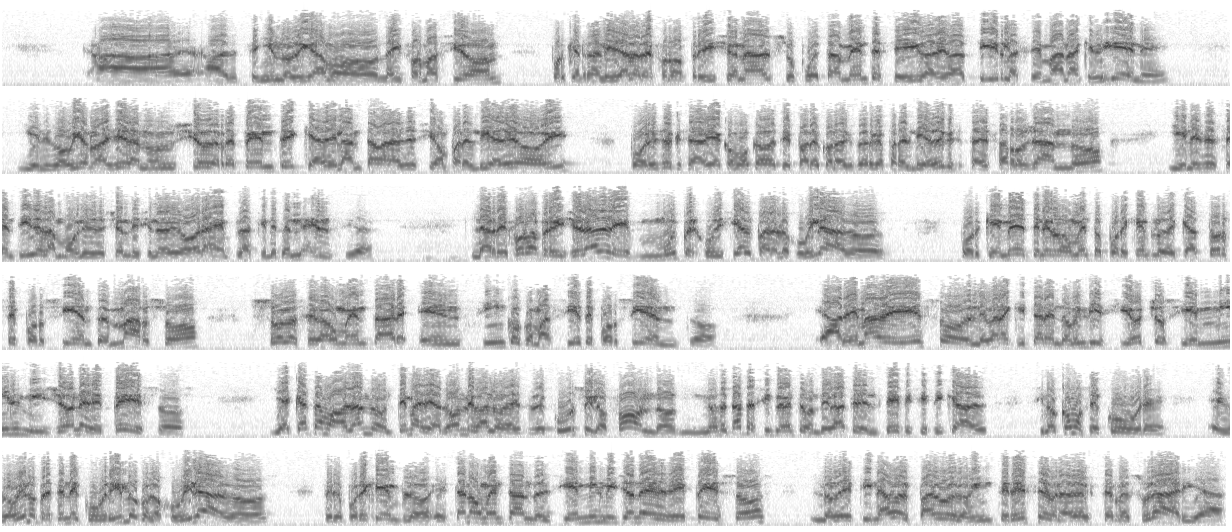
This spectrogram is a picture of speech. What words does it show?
teniendo, digamos, la información, porque en realidad la reforma previsional supuestamente se iba a debatir la semana que viene. Y el gobierno ayer anunció de repente que adelantaba la sesión para el día de hoy, por eso que se había convocado este paro Histórica para el día de hoy que se está desarrollando y en ese sentido la movilización de 19 horas en Plaza Independencia la reforma previsional es muy perjudicial para los jubilados, porque en vez de tener un aumento, por ejemplo, de 14% en marzo, solo se va a aumentar en 5,7%. Además de eso, le van a quitar en 2018 100 mil millones de pesos. Y acá estamos hablando de un tema de a dónde van los recursos y los fondos. No se trata simplemente de un debate del déficit fiscal, sino cómo se cubre. El gobierno pretende cubrirlo con los jubilados pero por ejemplo, están aumentando en 100 mil millones de pesos lo destinado al pago de los intereses de una deuda externa usuraria.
